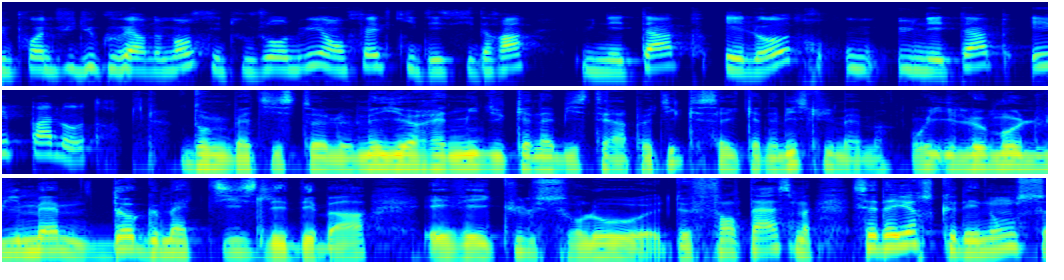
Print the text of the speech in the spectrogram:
du point de vue du gouvernement, c'est toujours lui en fait qui décidera une étape et l'autre ou une étape et pas l'autre. Donc Baptiste, le meilleur ennemi du cannabis thérapeutique, c'est le cannabis lui-même. Oui, le mot lui-même dogmatise les débats et véhicule son lot de fantasmes. C'est d'ailleurs ce que dénonce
